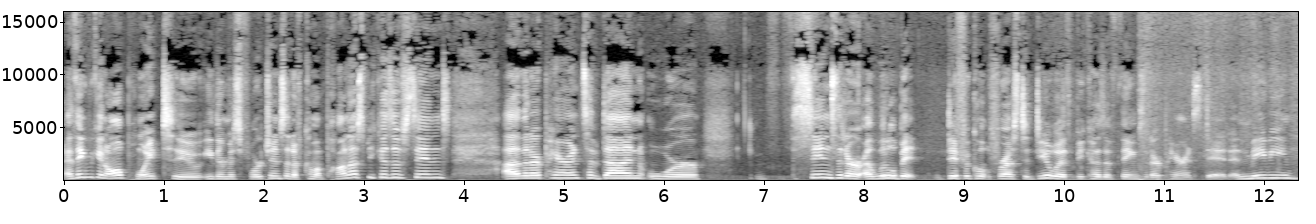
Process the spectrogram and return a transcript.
I think we can all point to either misfortunes that have come upon us because of sins uh, that our parents have done or sins that are a little bit difficult for us to deal with because of things that our parents did. And maybe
